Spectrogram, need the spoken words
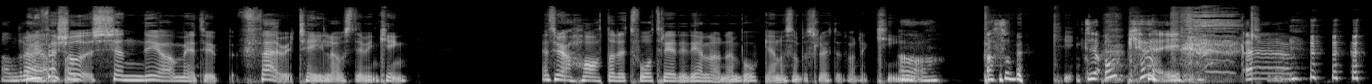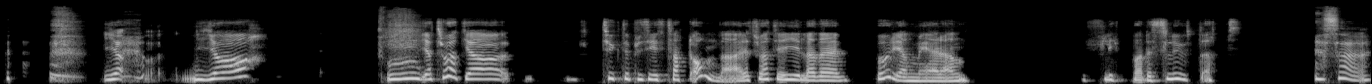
andra Ungefär så kände jag med typ Fairy Tale av Stephen King. Jag tror jag hatade två tredjedelar av den boken och sen på slutet var det King. Ja. Alltså, King. det, okej. Eh, ja, ja. Mm, jag tror att jag tyckte precis tvärtom där. Jag tror att jag gillade början mer än det flippade slutet. Jaså? Ja.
